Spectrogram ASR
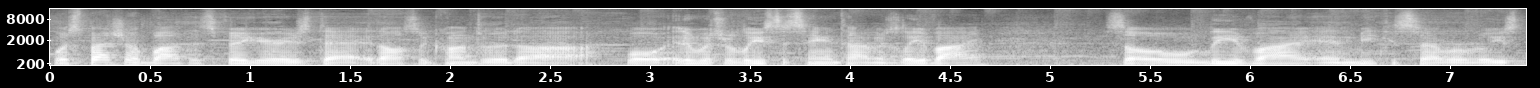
what's special about this figure is that it also comes with, uh, well, it was released the same time as Levi. So Levi and Mikasa were released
